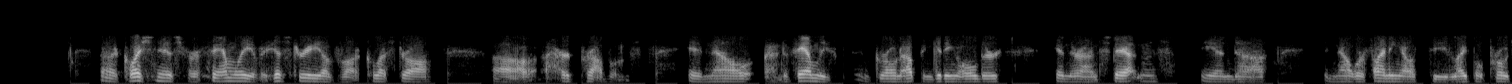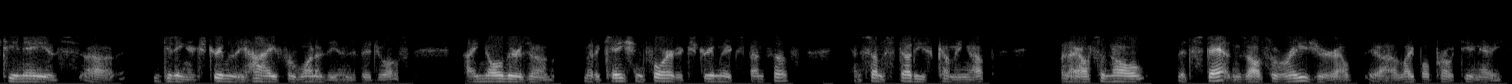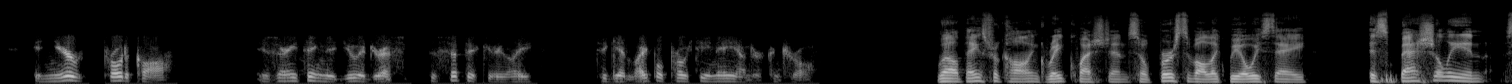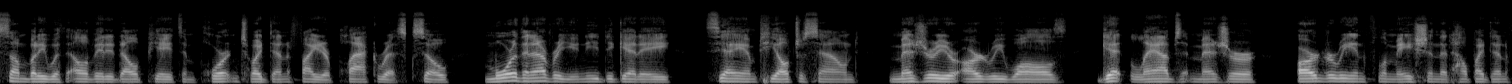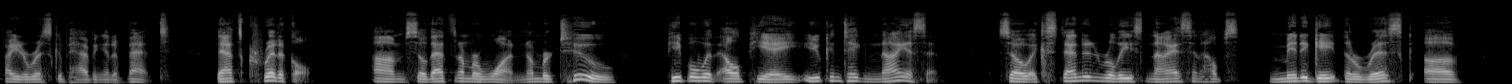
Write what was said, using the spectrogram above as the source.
Uh, question is for a family of a history of uh, cholesterol, uh, heart problems, and now the family's grown up and getting older, and they're on statins, and uh, now we're finding out the lipoprotein A is uh, getting extremely high for one of the individuals. I know there's a medication for it, extremely expensive, and some studies coming up. But I also know that statins also raise your uh, lipoprotein A. In your protocol, is there anything that you address specifically to get lipoprotein A under control? Well, thanks for calling. Great question. So, first of all, like we always say, especially in somebody with elevated LPA, it's important to identify your plaque risk. So, more than ever, you need to get a CIMT ultrasound, measure your artery walls, get labs that measure artery inflammation that help identify your risk of having an event. That's critical. Um, so that's number one. Number two, people with LPA, you can take niacin. So extended release niacin helps mitigate the risk of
